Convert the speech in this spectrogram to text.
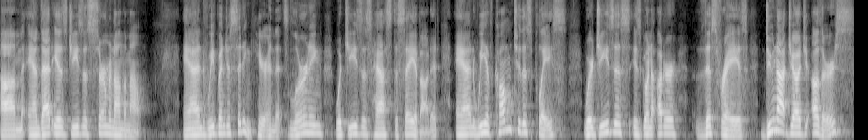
Um, and that is Jesus' Sermon on the Mount. And we've been just sitting here and that's learning what Jesus has to say about it. And we have come to this place where Jesus is going to utter this phrase Do not judge others,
